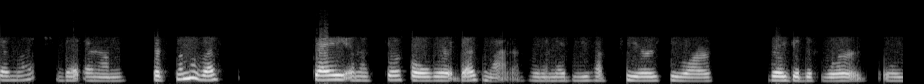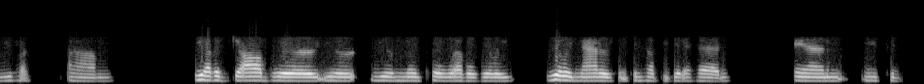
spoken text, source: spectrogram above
so much. But um, but some of us stay in a circle where it does matter. You know, maybe you have peers who are very good with words, or you have um, you have a job where your your mental level really really matters and can help you get ahead. And you could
